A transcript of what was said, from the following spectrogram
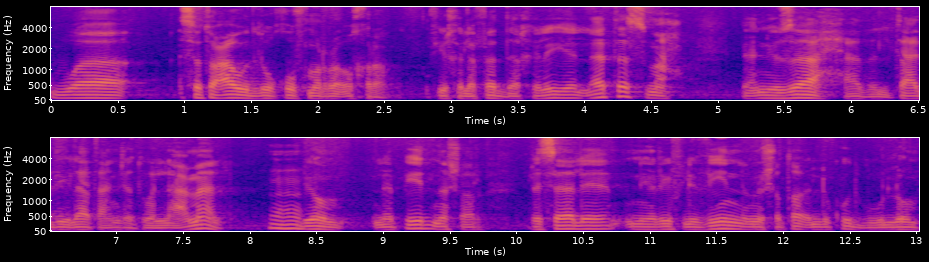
وستعاود الوقوف مرة أخرى في خلافات داخلية لا تسمح بأن يزاح هذه التعديلات عن جدول الأعمال. اليوم لابيد نشر رسالة من يريف ليفين لنشطاء الليكود بقول لهم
